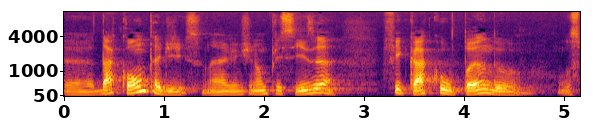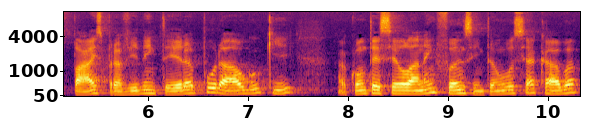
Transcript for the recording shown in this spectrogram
uh, dar conta disso. Né? A gente não precisa ficar culpando os pais para a vida inteira por algo que aconteceu lá na infância. Então você acaba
